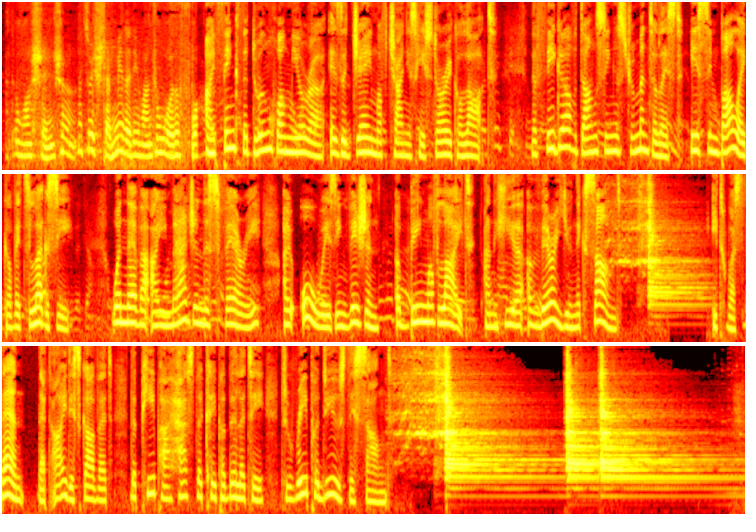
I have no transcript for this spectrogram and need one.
I think the Dunhuang mural is a gem of Chinese historical art. The figure of dancing instrumentalist is symbolic of its legacy. Whenever I imagine this fairy, I always envision a beam of light and hear a very unique sound. It was then that I discovered the pipa has the capability to reproduce this sound.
